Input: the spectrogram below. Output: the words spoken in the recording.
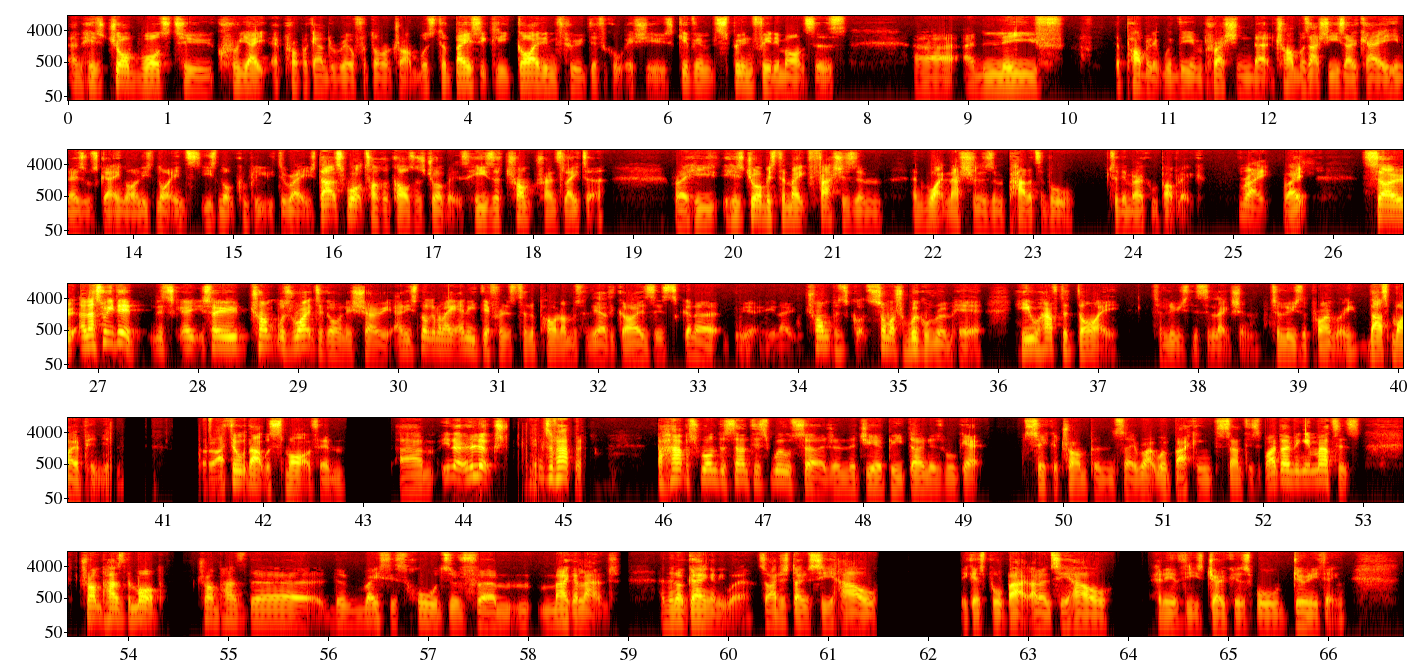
And his job was to create a propaganda reel for Donald Trump, was to basically guide him through difficult issues, give him spoon feed him answers, uh, and leave the public with the impression that Trump was actually he's okay, he knows what's going on, he's not in, he's not completely deranged. That's what Tucker Carlson's job is. He's a Trump translator, right? He his job is to make fascism and white nationalism palatable to the American public, right. right? So, and that's what he did. Uh, so Trump was right to go on his show, and it's not going to make any difference to the poll numbers for the other guys. It's going to, you know, Trump has got so much wiggle room here. He will have to die to lose this election, to lose the primary. That's my opinion. So I thought that was smart of him. Um, you know, look, things have happened. Perhaps Ron DeSantis will surge, and the GOP donors will get sick of Trump and say, "Right, we're backing DeSantis." But I don't think it matters. Trump has the mob. Trump has the the racist hordes of um, MAGA land, and they're not going anywhere. So I just don't see how it gets brought back. I don't see how any of these jokers will do anything.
